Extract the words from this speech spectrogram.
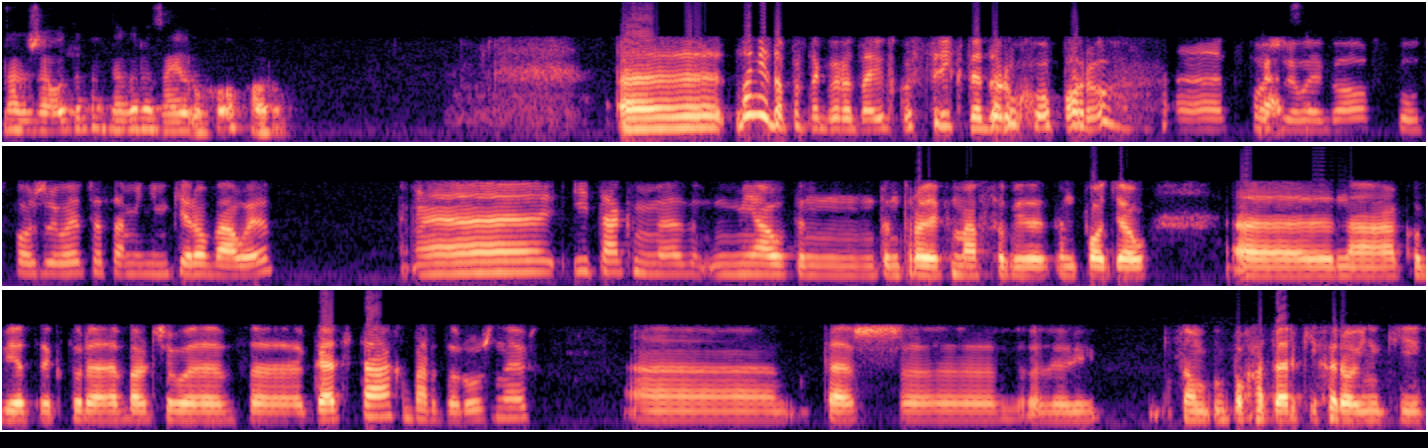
Należały do pewnego rodzaju ruchu oporu. E, no nie do pewnego rodzaju, tylko stricte do ruchu oporu. E, tworzyły go, współtworzyły, czasami nim kierowały. E, I tak miał ten, ten projekt, ma w sobie ten podział na kobiety, które walczyły w gettach, bardzo różnych. Też są bohaterki, heroinki,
